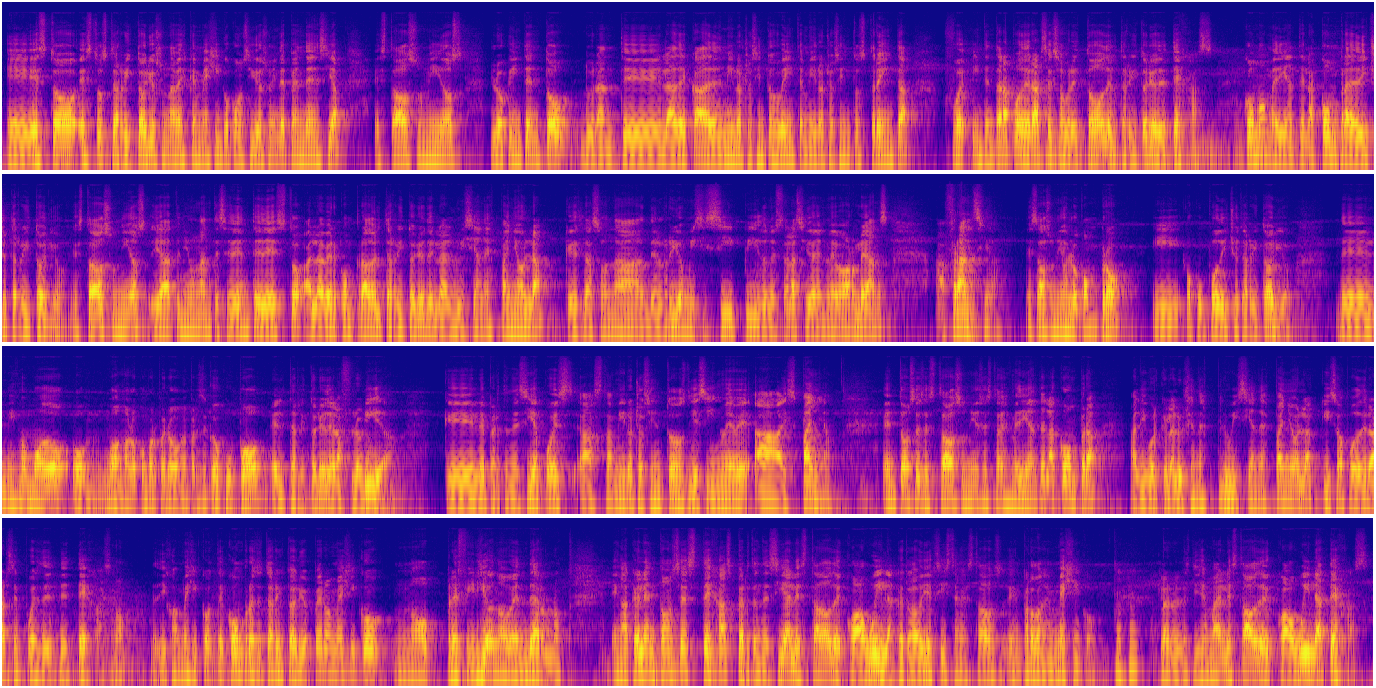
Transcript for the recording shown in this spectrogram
eh, estos territorios, una vez que México consiguió su independencia, Estados Unidos lo que intentó durante la década de 1820-1830 fue intentar apoderarse sobre todo del territorio de Texas, como mediante la compra de dicho territorio. Estados Unidos ya tenía un antecedente de esto al haber comprado el territorio de la Luisiana española, que es la zona del río Mississippi, donde está la ciudad de Nueva Orleans, a Francia. Estados Unidos lo compró y ocupó dicho territorio. Del mismo modo, o, bueno, no lo compró, pero me parece que ocupó el territorio de la Florida, que le pertenecía pues hasta 1819 a España. Entonces Estados Unidos, esta vez mediante la compra, al igual que la Luisiana, española, quiso apoderarse pues de, Texas, ¿no? Le dijo a México, te compro este territorio, pero México no prefirió no venderlo. En aquel entonces Texas pertenecía al estado de Coahuila, que todavía existe en Estados, perdón, en México. Claro, se llama el estado de Coahuila, Texas.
